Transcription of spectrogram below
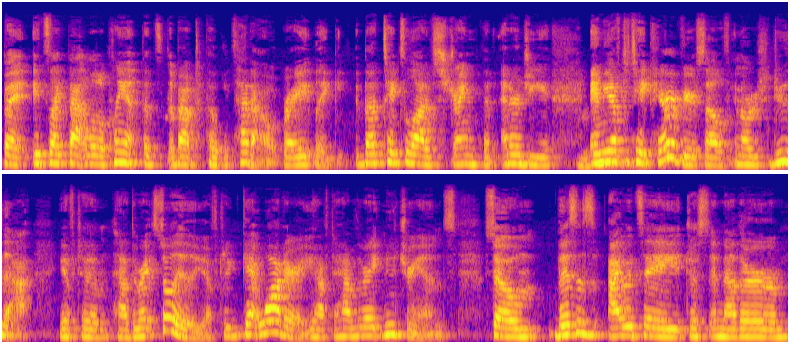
but it's like that little plant that's about to poke its head out, right? Like that takes a lot of strength and energy, mm-hmm. and you have to take care of yourself in order to do that. You have to have the right soil, you have to get water, you have to have the right nutrients. So, this is, I would say, just another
